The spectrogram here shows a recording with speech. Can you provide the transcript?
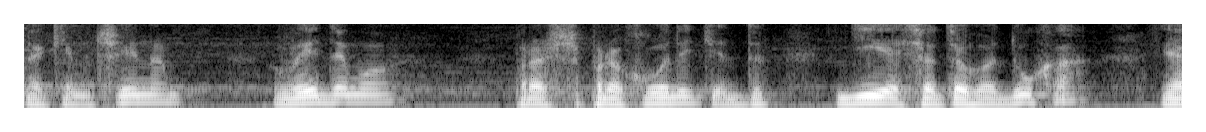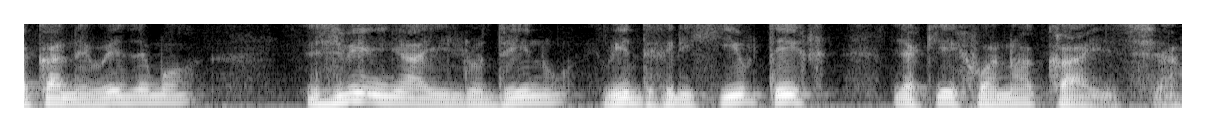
Таким чином, видимо, проходить дія Святого Духа, яка невидимо звільняє людину від гріхів тих, яких вона кається.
